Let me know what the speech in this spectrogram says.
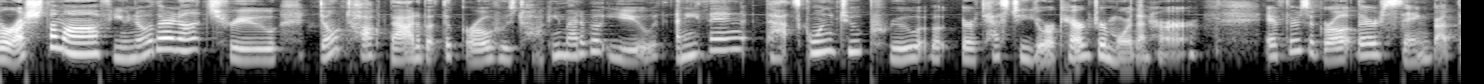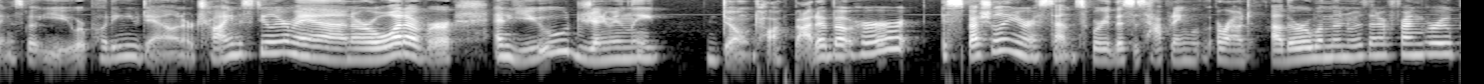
brush them off. You know they're not true. Don't talk bad about the girl who's talking bad about you. If anything, that's going to prove about or attest to your character more than her. If there's a girl out there saying bad things about you or putting you down or trying to steal your man or whatever, and you genuinely don't talk bad about her, especially in your sense where this is happening around other women within a friend group,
